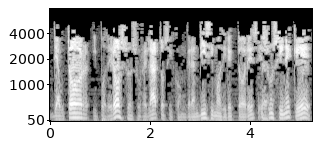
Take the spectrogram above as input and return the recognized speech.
de autor y poderoso en sus relatos y con grandísimos directores, Sí. es un cine que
